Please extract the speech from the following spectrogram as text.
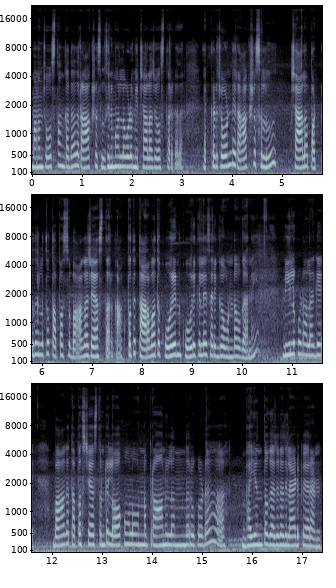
మనం చూస్తాం కదా రాక్షసులు. సినిమాల్లో కూడా మీరు చాలా చూస్తారు కదా. ఎక్కడ చూడండి రాక్షసులు చాలా పట్టుదలతో తపస్సు బాగా చేస్తారు. కాకపోతే తర్వాత కోరిన కోరికలే సరిగ్గా ఉండవు కానీ వీళ్ళు కూడా అలాగే బాగా తపస్సు చేస్తుంటే లోకంలో ఉన్న ప్రాణులందరూ కూడా భయంతో గజగజలాడిపోయారంట.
